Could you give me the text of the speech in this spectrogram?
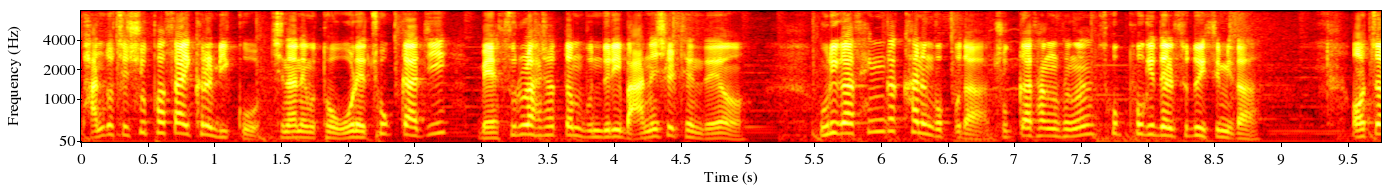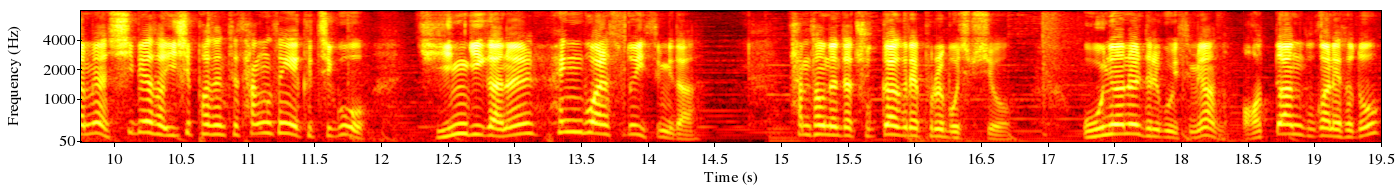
반도체 슈퍼 사이클을 믿고 지난해부터 올해 초까지 매수를 하셨던 분들이 많으실 텐데요. 우리가 생각하는 것보다 주가 상승은 소폭이 될 수도 있습니다. 어쩌면 10에서 20% 상승에 그치고 긴 기간을 횡보할 수도 있습니다. 삼성전자 주가 그래프를 보십시오. 5년을 들고 있으면 어떠한 구간에서도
